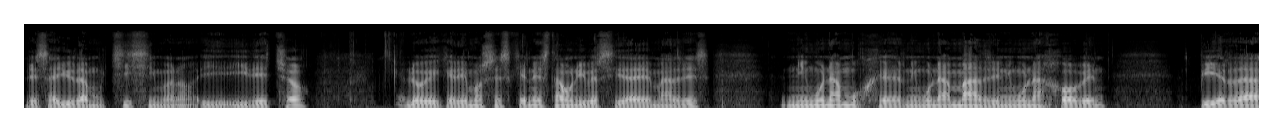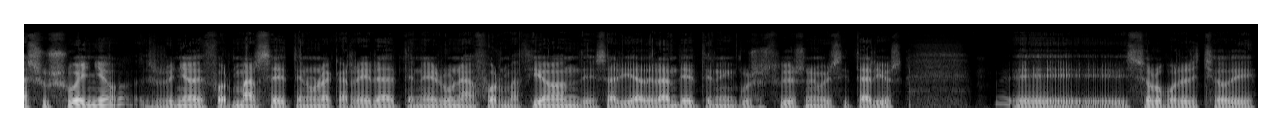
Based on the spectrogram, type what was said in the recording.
les ayuda muchísimo ¿no? y, y de hecho lo que queremos es que en esta universidad de madres ninguna mujer, ninguna madre, ninguna joven pierda su sueño, su sueño de formarse, de tener una carrera, de tener una formación, de salir adelante, de tener incluso estudios universitarios, eh, solo por el hecho de,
